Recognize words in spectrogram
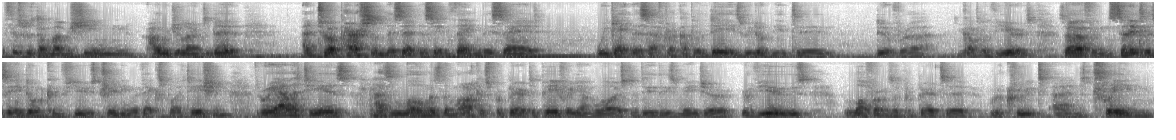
if this was done by machine, how would you learn to do it? And to a person, they said the same thing. They said, we get this after a couple of days. We don't need to do it for a couple of years. So I often cynically say, don't confuse training with exploitation. The reality is, as long as the market's prepared to pay for young lawyers to do these major reviews, law firms are prepared to recruit and train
